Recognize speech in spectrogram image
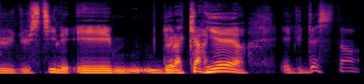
du, style et de la carrière et du destin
